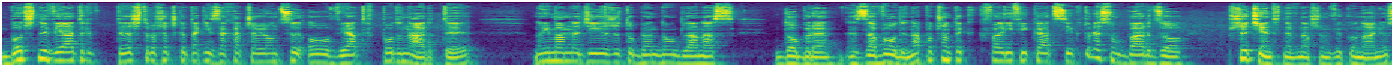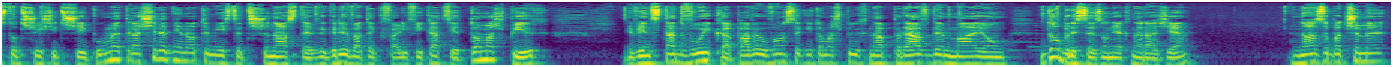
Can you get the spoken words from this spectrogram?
Boczny wiatr też troszeczkę taki zahaczający o wiatr pod narty. No i mam nadzieję, że to będą dla nas dobre zawody. Na początek kwalifikacje, które są bardzo przeciętne w naszym wykonaniu. 133,5 metra, średnie noty, miejsce 13. Wygrywa te kwalifikacje Tomasz Pilch. Więc ta dwójka, Paweł Wąsek i Tomasz Pilch naprawdę mają dobry sezon jak na razie. No a zobaczymy,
